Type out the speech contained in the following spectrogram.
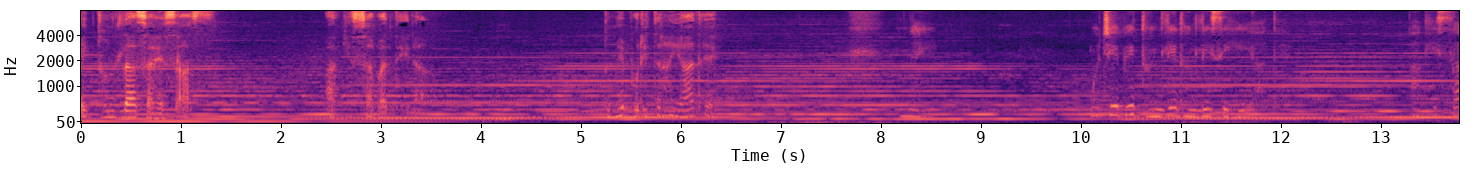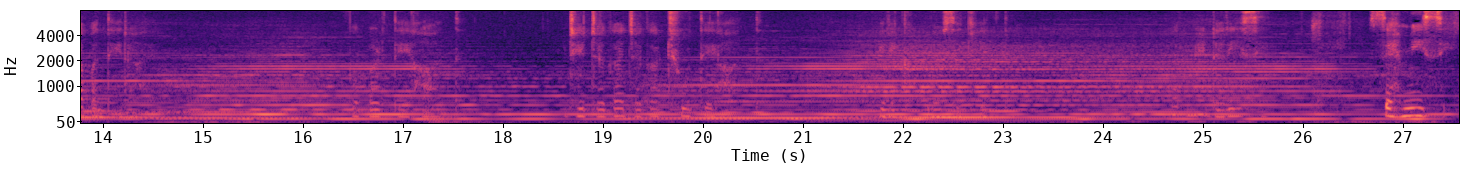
एक धुंधला सा एहसास। बाकी सब अंधेरा। तुम्हें पूरी तरह याद है? नहीं। मुझे भी धुंधली धुंधली सी ही याद है। बाकी सब अंधेरा। मुझे जगह जगह छूते हाथ। मेरे कपड़ों से खेलते। और मैं डरी सी, सहमी सी।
